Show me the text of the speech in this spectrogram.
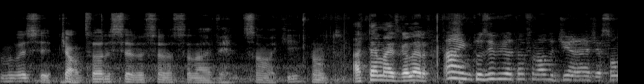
Não vai ser. Tchau. Só selecionar a versão aqui. Pronto. Até mais, galera. Ah, inclusive já tá no final do dia, né? Já são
